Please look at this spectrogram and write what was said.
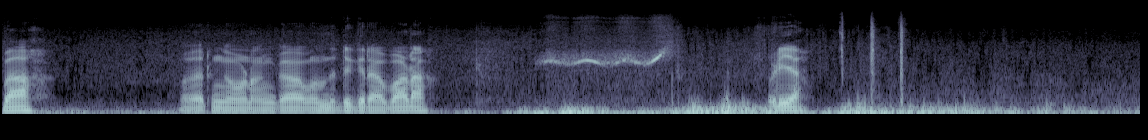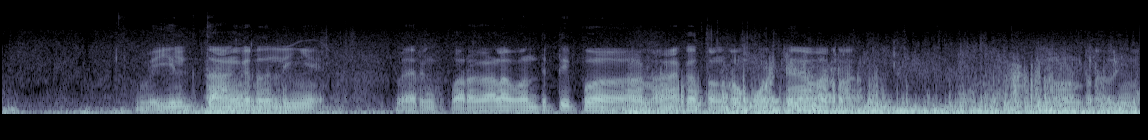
வா. பாருங்க அவன் அங்கே வந்துட்டுக்கிறா வாடா. அப்படியா வெயில் தாங்கிறது இல்லைங்க. வேறுங்க பிறகால வந்துட்டு இப்போ நாக்க தொங்க போட்டே வர்றான் என்ன பண்ணுறதுங்க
